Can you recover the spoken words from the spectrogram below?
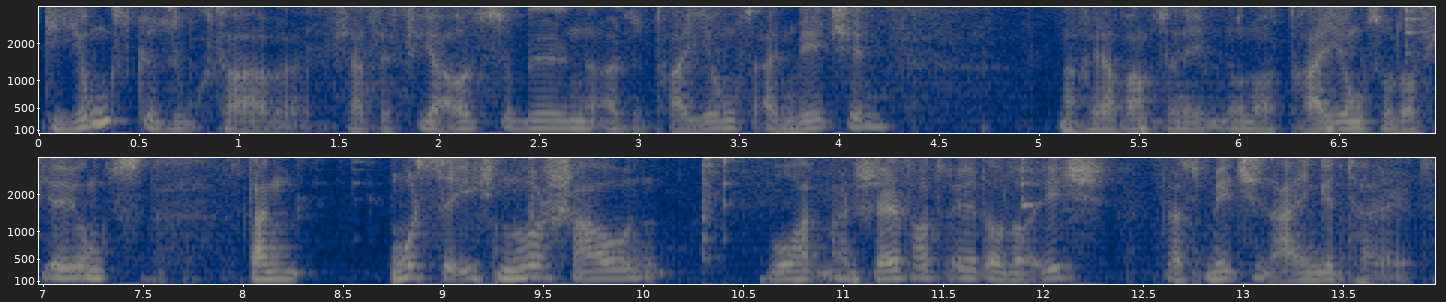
die Jungs gesucht habe, ich hatte vier Auszubildende, also drei Jungs, ein Mädchen, nachher waren es dann eben nur noch drei Jungs oder vier Jungs, dann musste ich nur schauen, wo hat mein Stellvertreter oder ich das Mädchen eingeteilt.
